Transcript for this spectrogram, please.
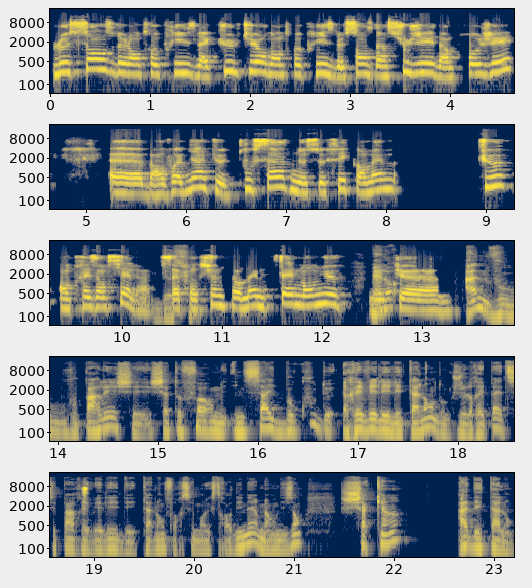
le sens de l'entreprise, la culture d'entreprise, le sens d'un sujet, d'un projet. Euh, ben on voit bien que tout ça ne se fait quand même que en présentiel. ça fonctionne quand même tellement mieux. Donc, euh, Anne, vous, vous parlez chez Châteauforme Inside beaucoup de révéler les talents. Donc je le répète, c'est pas révéler des talents forcément extraordinaires, mais en disant chacun a des talents.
